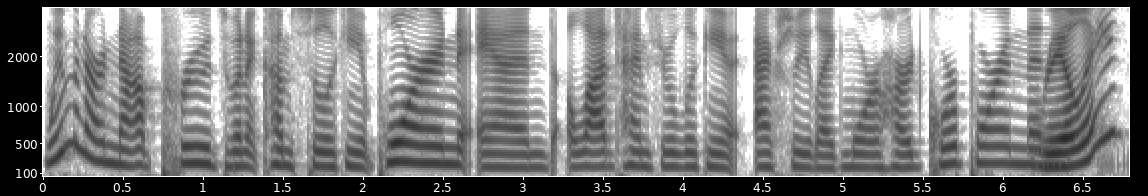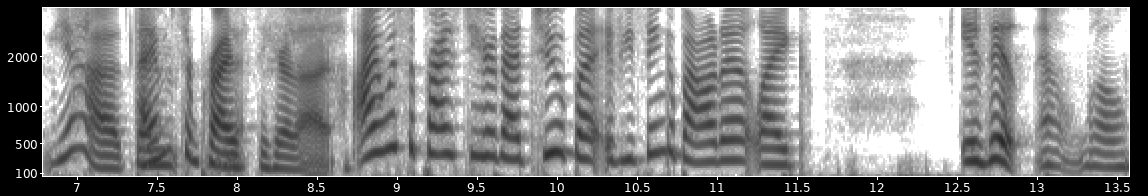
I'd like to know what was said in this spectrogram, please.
women are not prudes when it comes to looking at porn, and a lot of times they're looking at actually like more hardcore porn than Really? Yeah, I'm surprised to hear that. I was surprised to hear that too. But if you think about it, like. Is it oh, well?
